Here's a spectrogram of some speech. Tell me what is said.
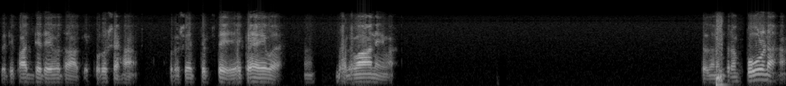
प्रतिपाद्यदेवता अपि पुरुषः। पुरुष इत्युक्ते एकः एव भगवान् एव। तदनन्तरं पूर्णः।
